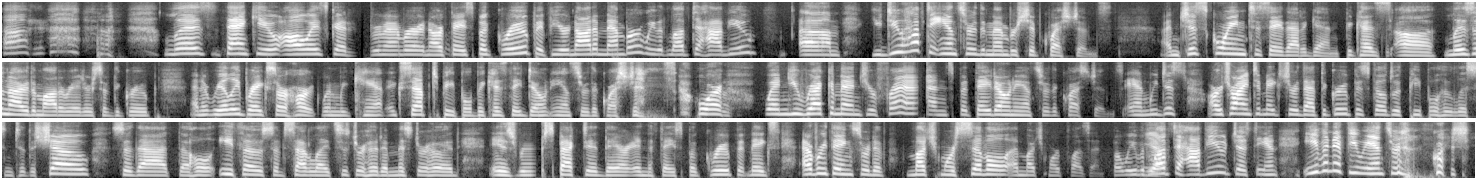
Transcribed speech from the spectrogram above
Liz, thank you. Always good. Remember in our Facebook group, if you're not a member, we would love to have you. Um, you do have to answer the membership questions. I'm just going to say that again because uh, Liz and I are the moderators of the group, and it really breaks our heart when we can't accept people because they don't answer the questions or when you recommend your friends, but they don't answer the questions. And we just are trying to make sure that the group is filled with people who listen to the show so that the whole ethos of satellite sisterhood and misterhood is respected there in the Facebook group. It makes everything sort of much more civil and much more pleasant. But we would yes. love to have you just in, even if you answer the question.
